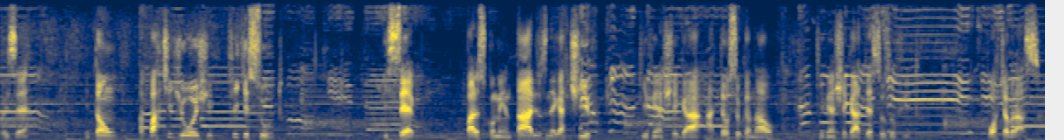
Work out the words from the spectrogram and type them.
Pois é. Então, a partir de hoje, fique surdo e cego para os comentários negativos que venham chegar até o seu canal, que venham chegar até seus ouvidos. Forte abraço.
